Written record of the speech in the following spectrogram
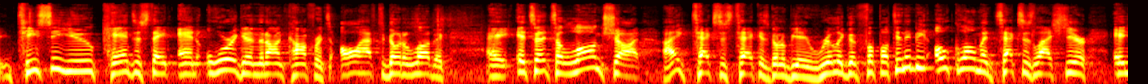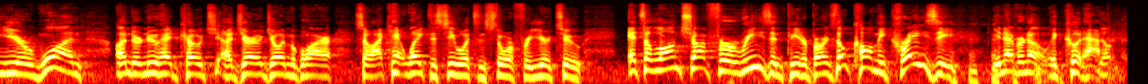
TCU, Kansas State, and Oregon in the non conference all have to go to Lubbock. Hey, it's a, it's a long shot. I think Texas Tech is going to be a really good football team. They beat Oklahoma and Texas last year in year one under new head coach uh, Jerry, Joey McGuire. So I can't wait to see what's in store for year two. It's a long shot for a reason, Peter Burns. Don't call me crazy. You never know. It could happen. No.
